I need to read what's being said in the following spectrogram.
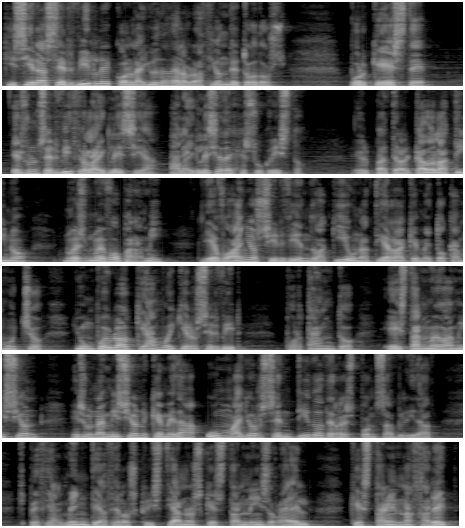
Quisiera servirle con la ayuda de la oración de todos, porque este es un servicio a la Iglesia, a la Iglesia de Jesucristo. El patriarcado latino no es nuevo para mí. Llevo años sirviendo aquí, una tierra que me toca mucho y un pueblo al que amo y quiero servir. Por tanto, esta nueva misión es una misión que me da un mayor sentido de responsabilidad especialmente hacia los cristianos que están en Israel, que están en Nazaret,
